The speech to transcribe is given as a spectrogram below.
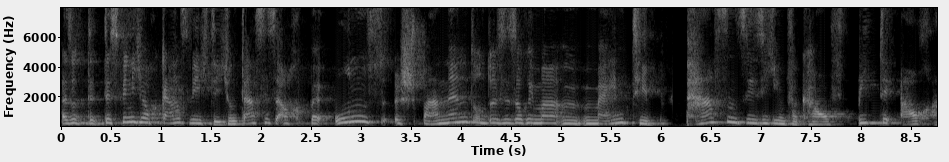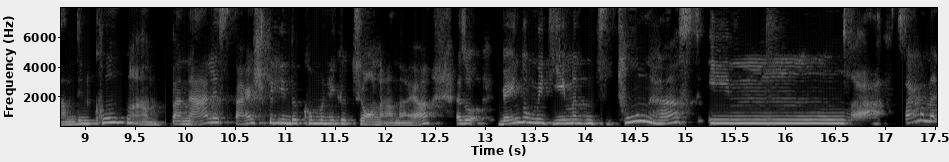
also das finde ich auch ganz wichtig und das ist auch bei uns spannend und das ist auch immer mein Tipp. Passen Sie sich im Verkauf bitte auch an den Kunden an. Banales Beispiel in der Kommunikation, Anna. Ja? Also wenn du mit jemandem zu tun hast in, ah, sagen wir mal,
